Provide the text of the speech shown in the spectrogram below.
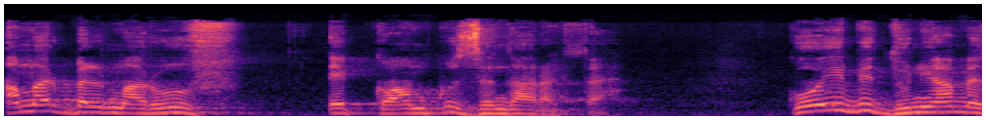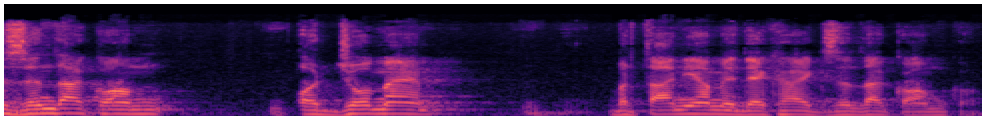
अमर बिल मारूफ एक कौम को ज़िंदा रखता है। कोई भी दुनिया में ज़िंदा कौम, और जो मैं बरतानिया में देखा एक ज़िंदा कौम को,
